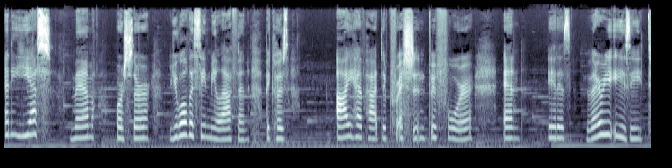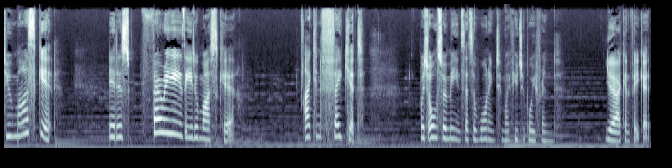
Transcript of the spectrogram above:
And yes, ma'am or sir, you've always seen me laughing because I have had depression before, and it is very easy to mask it. It is very easy to mask it. I can fake it. Which also means that's a warning to my future boyfriend. Yeah, I can fake it.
